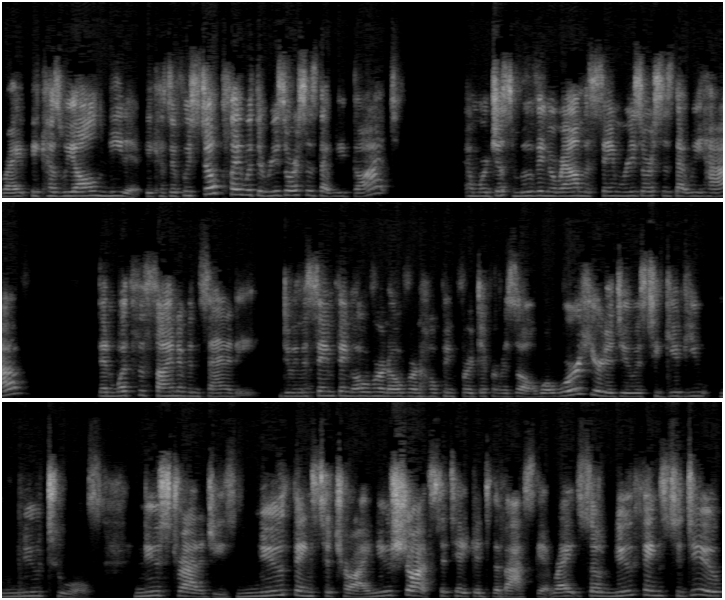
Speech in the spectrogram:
right? Because we all need it. Because if we still play with the resources that we've got and we're just moving around the same resources that we have, then what's the sign of insanity? Doing the same thing over and over and hoping for a different result. What we're here to do is to give you new tools, new strategies, new things to try, new shots to take into the basket, right? So, new things to do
